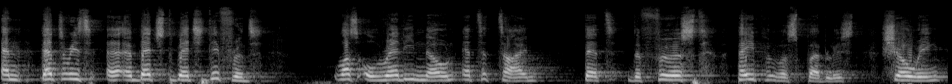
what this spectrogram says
And that there is a batch-to-batch -batch difference was already known at the time that the first paper was published showing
